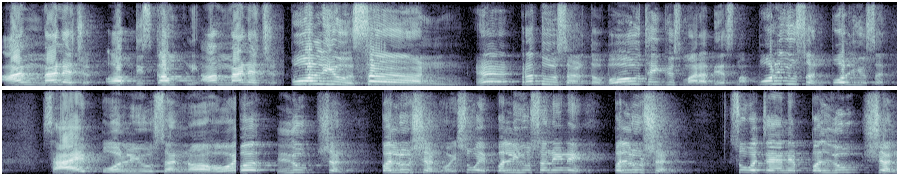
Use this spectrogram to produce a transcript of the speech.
I am manager of this company I am manager pollution હે? પ્રદૂષણ તો બહુ થઈ ગયું છે મારા દેશમાં. પોલ્યુશન પોલ્યુશન સાહેબ પોલ્યુશન ન હોય પોલ્યુશન પોલ્યુશન હોય. શું હોય? પોલ્યુશન નહીં. પોલ્યુશન શું વચ્ચે એને પોલ્યુશન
